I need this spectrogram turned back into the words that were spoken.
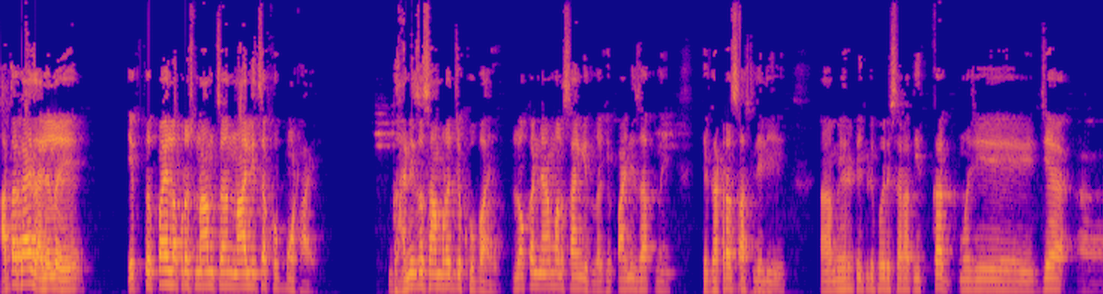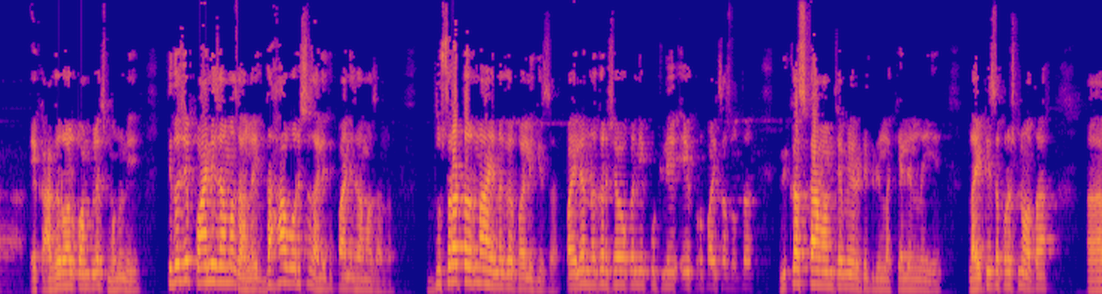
आता काय झालेलं आहे? एक तर पहिला प्रश्न आमचा नालीचा खूप मोठा आहे. घाणीचं साम्राज्य खूप आहे. लोकांनी आम्हाला सांगितलं की पाणी जात नाही हे गटार साचलेली आहे. मेहर टेकडी परिसरात इतका म्हणजे जे एक अगरवाल कॉम्प्लेक्स म्हणून आहे तिथं जे पाणी जमा झालं एक दहा वर्ष झाले ते पाणी जमा झालं. दुसरा टर्न आहे नगरपालिकेचा. पहिल्या नगरसेवकांनी कुठले एक रुपयाचा सुद्धा विकास काम आमच्या मेहर टेकडीला केलेलं नाहीये. लाईटीचा प्रश्न होता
